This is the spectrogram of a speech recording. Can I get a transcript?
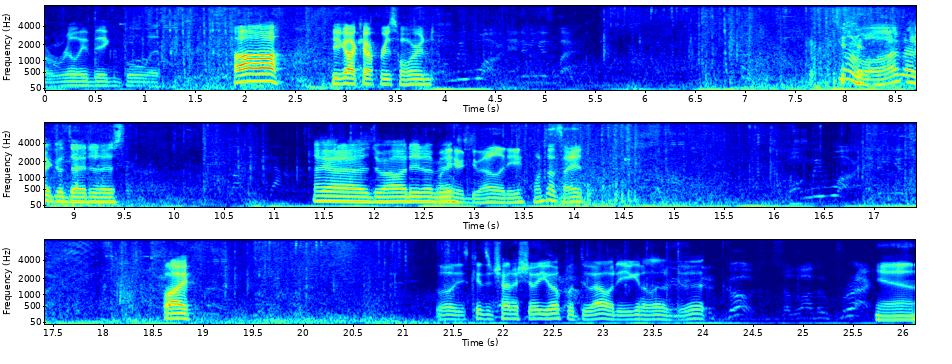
A really big bullet. Ah, he got Khepri's horned. Oh, well, I've had a good day today. I got a duality to I be. hear duality. One's outside. Why? Well, these kids are trying to show you up with duality. You gonna let them do it? Yeah,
